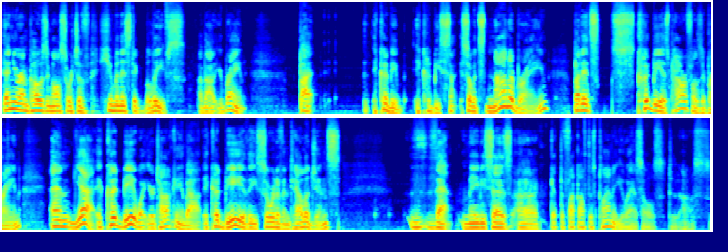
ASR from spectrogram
then you're imposing all sorts of humanistic beliefs about your brain but it could be it could be so it's not a brain but it's could be as powerful as a brain. And yeah it could be what you're talking about. It could be the sort of intelligence that maybe says uh, get the fuck off this planet you assholes to us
